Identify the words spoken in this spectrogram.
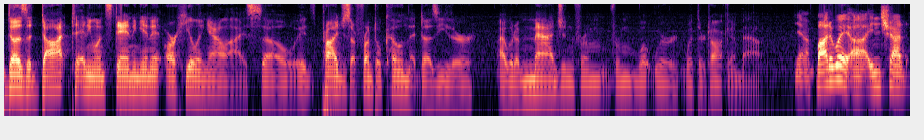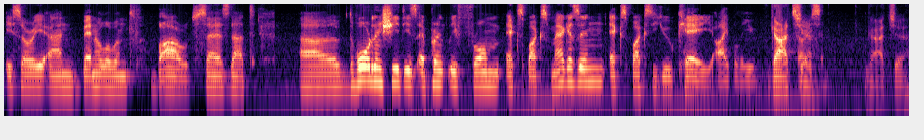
Does a dot to anyone standing in it or healing allies. So it's probably just a frontal cone that does either. I would imagine from from what we're what they're talking about. Yeah. By the way, uh, in chat, Isori and Benevolent Bard says that uh, the Warden sheet is apparently from Xbox Magazine, Xbox UK, I believe. Gotcha. Sorry, Gotcha.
